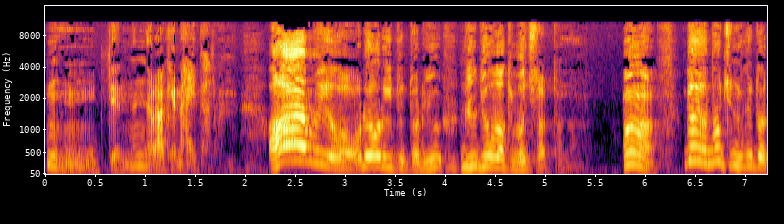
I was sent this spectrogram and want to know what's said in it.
うんってんなわけないだろ。あるよ。俺歩いてたら両脇墓地だったんだうん、で墓地抜けたら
